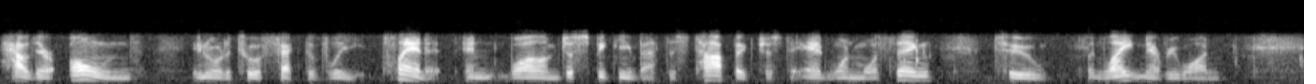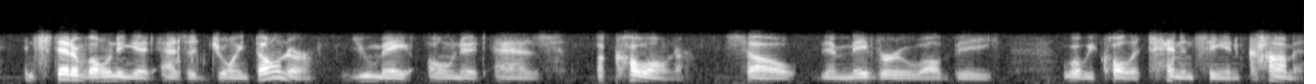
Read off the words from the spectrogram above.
how they're owned in order to effectively plan it. And while I'm just speaking about this topic, just to add one more thing to enlighten everyone, instead of owning it as a joint owner, you may own it as a co owner. So there may very well be what we call a tenancy in common.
